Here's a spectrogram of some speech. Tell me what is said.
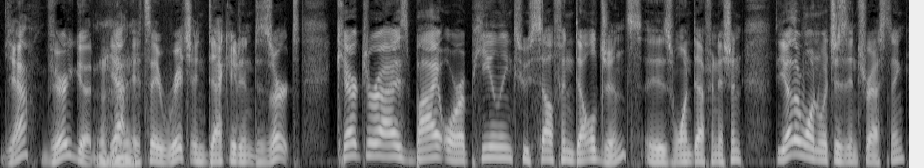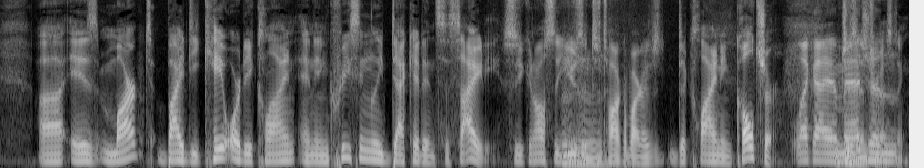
Yeah, very good. Yeah, it's a rich and decadent dessert. Characterized by or appealing to self indulgence is one definition. The other one, which is interesting, uh, is marked by decay or decline and increasingly decadent society. So you can also use it to talk about a declining culture. Like I Which is imagine interesting.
